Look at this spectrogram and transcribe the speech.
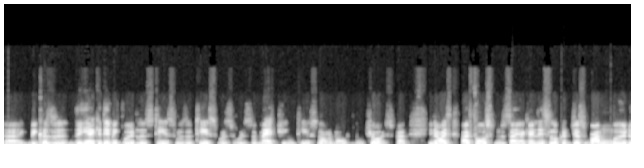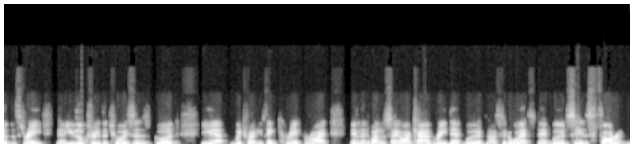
uh, because the, the, academic word list test was a test was was a matching test, not a multiple choice. But you know, I I forced them to say, okay, let's look at just one word of the three. Now you look through the choices, good, yeah, which one you think correct, right? And that one would say, oh, I can't read that word, and I said, well, that's that word says foreign.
